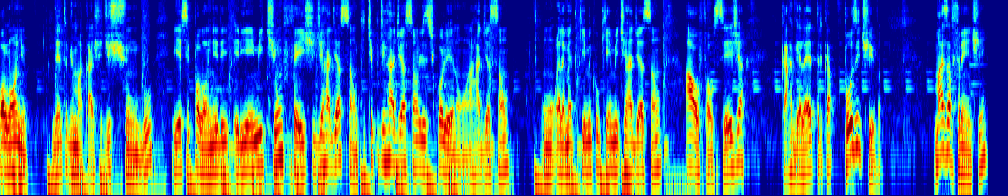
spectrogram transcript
polônio dentro de uma caixa de chumbo e esse polônio ele, ele um feixe de radiação. Que tipo de radiação eles escolheram? A radiação, um elemento químico que emite radiação alfa, ou seja, carga elétrica positiva. Mais à frente,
